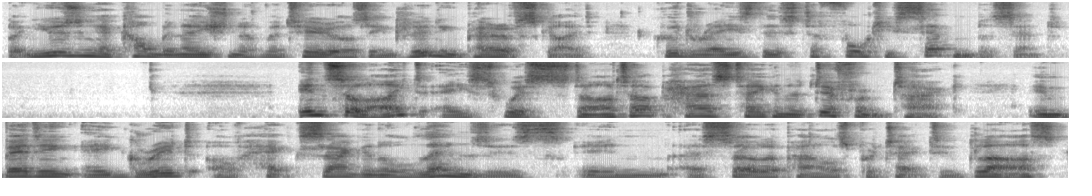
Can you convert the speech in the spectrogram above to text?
but using a combination of materials including perovskite could raise this to 47%. Insolight, a Swiss startup, has taken a different tack embedding a grid of hexagonal lenses in a solar panel's protective glass,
